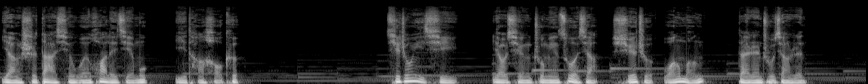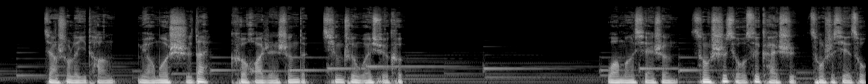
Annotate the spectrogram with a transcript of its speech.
央视大型文化类节目《一堂好课》，其中一期邀请著名作家学者王蒙担任主讲人，讲述了一堂描摹时代、刻画人生的青春文学课。王蒙先生从十九岁开始从事写作。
